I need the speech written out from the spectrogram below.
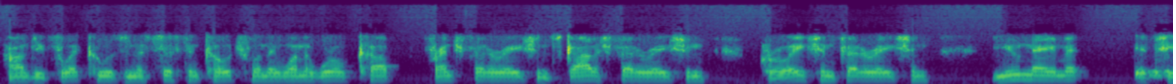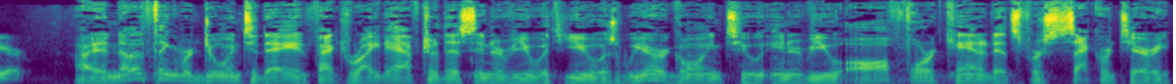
Hansi Flick, who was an assistant coach when they won the World Cup, French Federation, Scottish Federation, Croatian Federation, you name it, it's here. All right, another thing we're doing today, in fact, right after this interview with you, is we are going to interview all four candidates for secretary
